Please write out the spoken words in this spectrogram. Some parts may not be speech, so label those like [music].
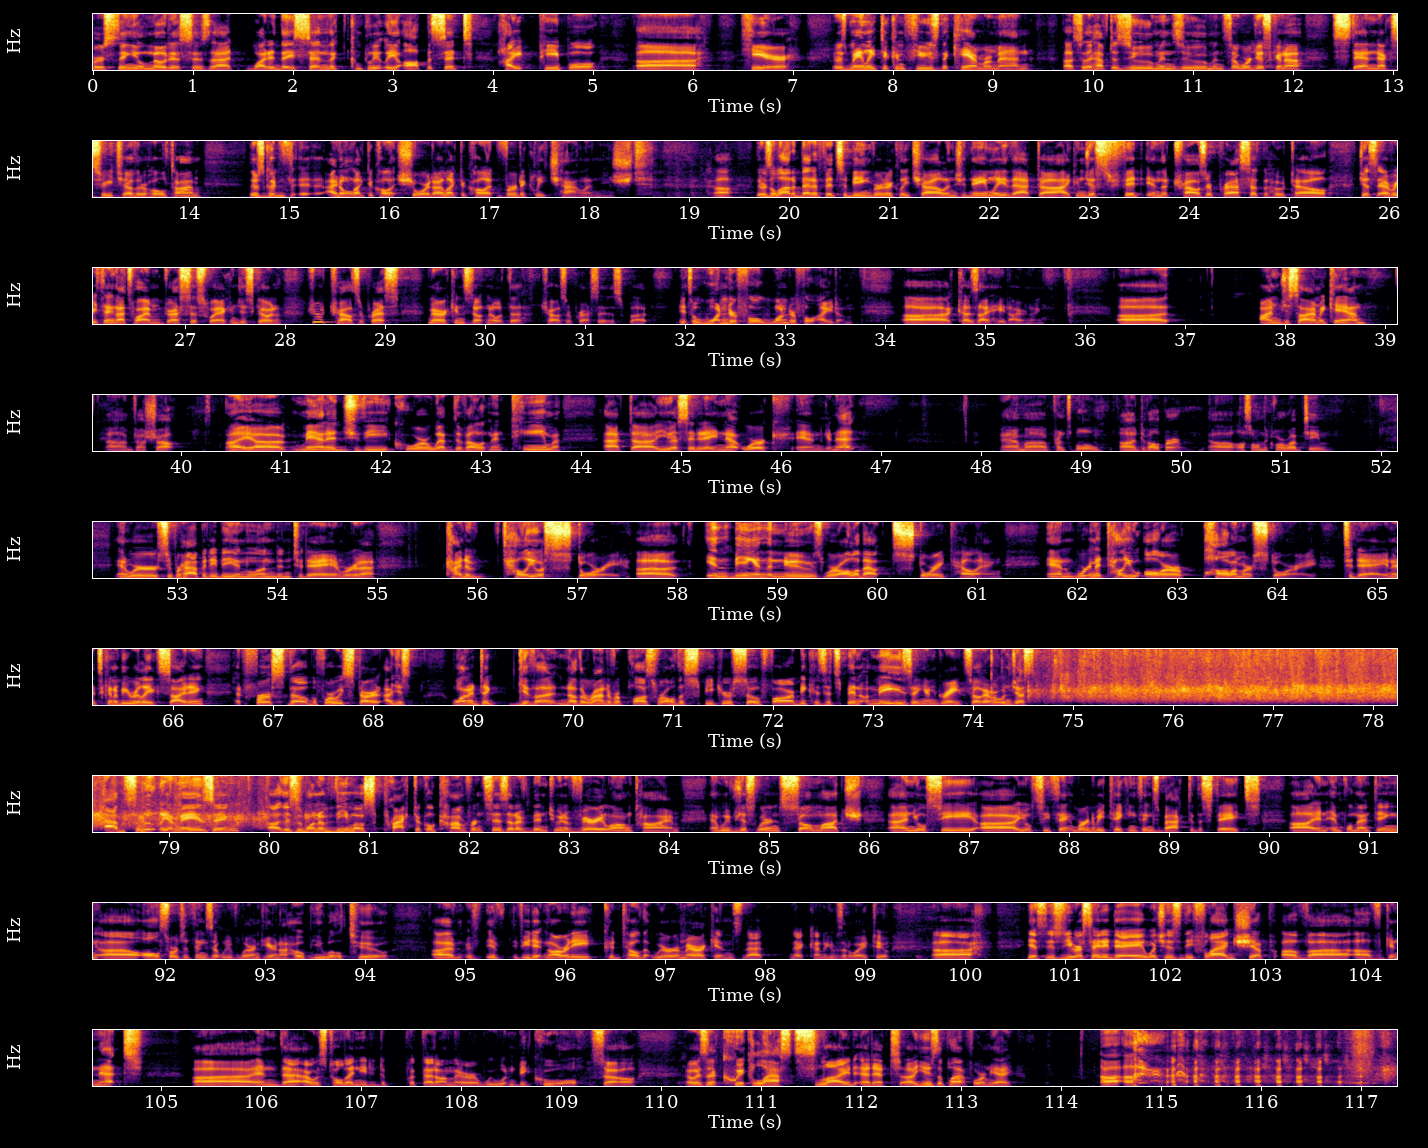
first thing you'll notice is that why did they send the completely opposite height people uh, here? It was mainly to confuse the cameraman, uh, so they have to zoom and zoom, and so we're just gonna stand next to each other the whole time. There's good, th I don't like to call it short, I like to call it vertically challenged. Uh, there's a lot of benefits of being vertically challenged, namely that uh, I can just fit in the trouser press at the hotel, just everything. That's why I'm dressed this way. I can just go and whew, trouser press. Americans don't know what the trouser press is, but it's a wonderful, wonderful item because uh, I hate ironing. Uh, I'm Josiah McCann. I'm Josh Trout. I uh, manage the core web development team at USA Today Network and Gannett. I'm a principal uh, developer, uh, also on the core web team. And we're super happy to be in London today, and we're gonna kind of tell you a story. Uh, in being in the news, we're all about storytelling, and we're gonna tell you all our Polymer story today, and it's gonna be really exciting. At first, though, before we start, I just wanted to give another round of applause for all the speakers so far because it's been amazing and great. So everyone just absolutely amazing. Uh, this is one of the most practical conferences that I've been to in a very long time, and we've just learned so much. And you'll see, uh, you'll see we're going to be taking things back to the states uh, and implementing uh, all sorts of things that we've learned here, and I hope you will too. Uh, if, if, if, you didn't already could tell that we were Americans, that that kind of gives it away too. Uh, yes, this is USA Today, which is the flagship of of Gannett. Uh, and that I was told I needed to put that on there, we wouldn't be cool. So it was a quick last slide edit. Uh, use the platform, yay. Uh, [laughs]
